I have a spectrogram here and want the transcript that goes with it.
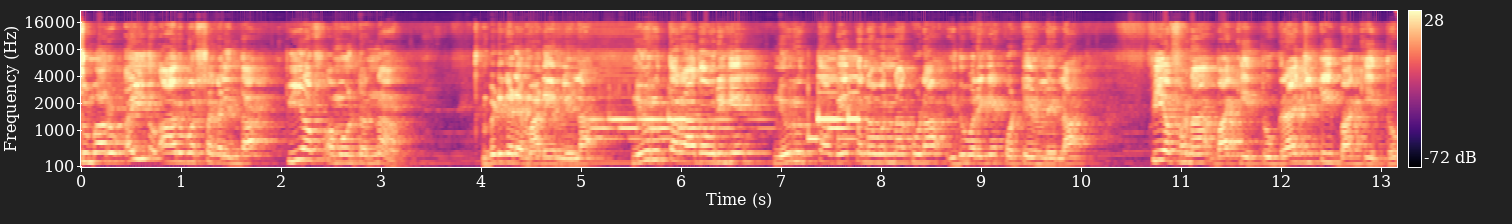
ಸುಮಾರು ಐದು ಆರು ವರ್ಷಗಳಿಂದ ಪಿ ಎಫ್ ಅಮೌಂಟನ್ನು ಬಿಡುಗಡೆ ಮಾಡಿರಲಿಲ್ಲ. ನಿವೃತ್ತರಾದವರಿಗೆ ನಿವೃತ್ತ ವೇತನವನ್ನು ಕೂಡ ಇದುವರೆಗೆ ಕೊಟ್ಟಿರಲಿಲ್ಲ. ಪಿ ಎಫ್ ಹಣ ಬಾಕಿ ಇತ್ತು ಗ್ರ್ಯಾಜುಟಿ ಬಾಕಿ ಇತ್ತು.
